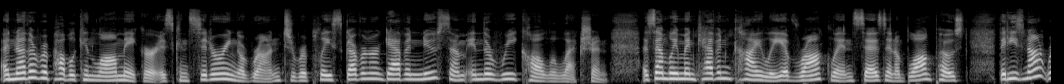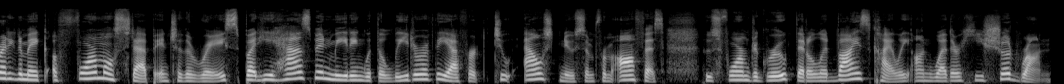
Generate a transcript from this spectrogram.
Another Republican lawmaker is considering a run to replace Governor Gavin Newsom in the recall election. Assemblyman Kevin Kiley of Rocklin says in a blog post that he's not ready to make a formal step into the race, but he has been meeting with the leader of the effort to oust Newsom from office, who's formed a group that'll advise Kiley on whether he should run.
